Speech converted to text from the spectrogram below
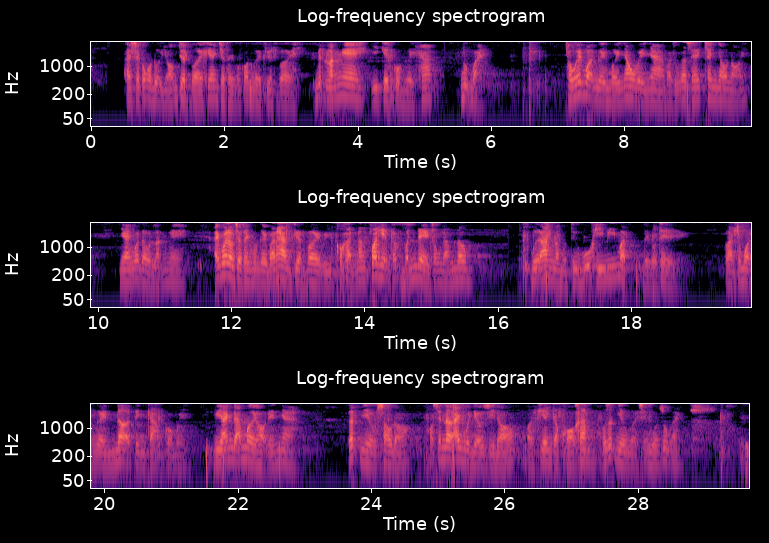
Anh sẽ có một đội nhóm tuyệt vời khi anh trở thành một con người tuyệt vời, biết lắng nghe ý kiến của người khác. Bước 7 hầu hết mọi người mời nhau về nhà và chúng ta sẽ tranh nhau nói. Nhưng anh bắt đầu lắng nghe. Anh bắt đầu trở thành một người bán hàng tuyệt vời vì có khả năng phát hiện các vấn đề trong đám đông. Bữa ăn là một thứ vũ khí bí mật để có thể làm cho mọi người nợ tình cảm của mình. Vì anh đã mời họ đến nhà. Rất nhiều sau đó, họ sẽ nợ anh một điều gì đó và khi anh gặp khó khăn, có rất nhiều người sẽ muốn giúp anh.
